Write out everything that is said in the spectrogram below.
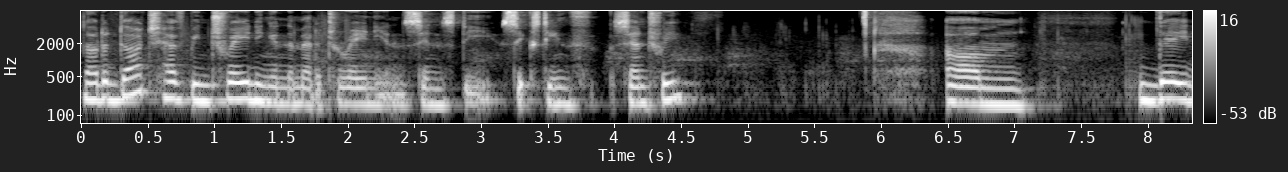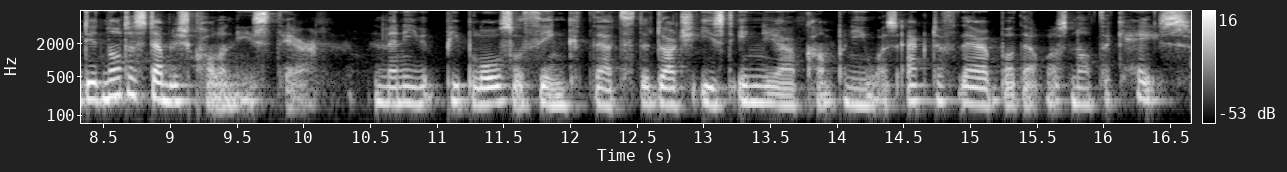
Now, the Dutch have been trading in the Mediterranean since the 16th century. Um, they did not establish colonies there. Many people also think that the Dutch East India Company was active there, but that was not the case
